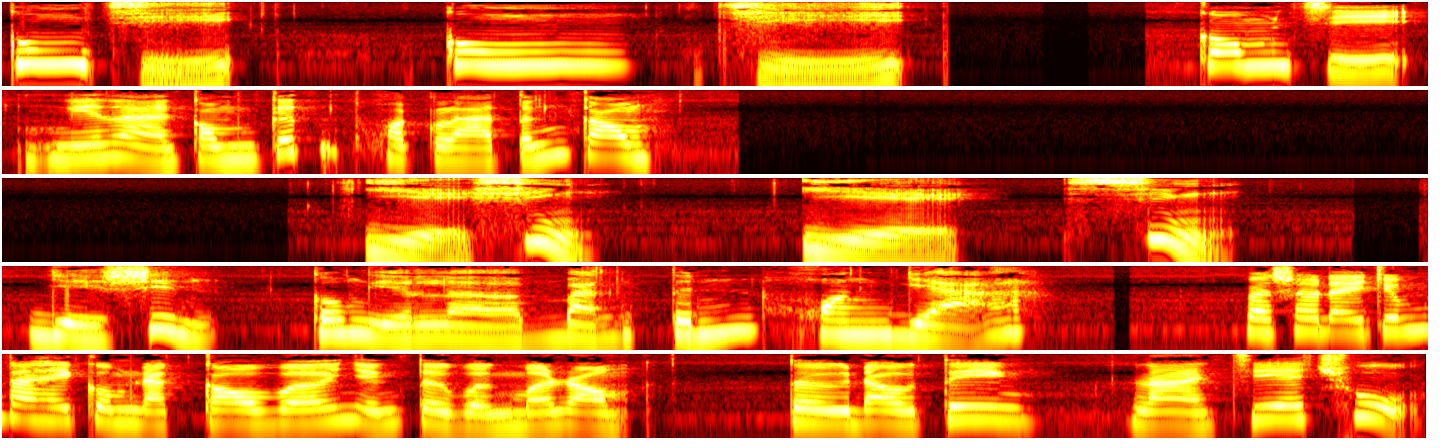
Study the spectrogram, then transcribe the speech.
攻击，攻击， Công chỉ nghĩa là công kích hoặc là tấn công. 野性，野性， Vệ sinh có nghĩa là bản tính hoang dã. Và sau đây chúng ta hãy cùng đặt câu với những từ vựng mở rộng. Từ đầu tiên là接触,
